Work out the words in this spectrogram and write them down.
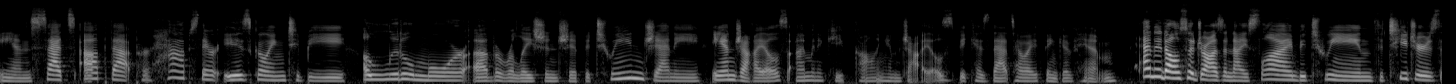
and sets up that perhaps there is going to be a little more of a relationship between Jenny and Giles. I'm going to keep calling him Giles because that's how I think of him. And it also draws a nice line between the teachers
